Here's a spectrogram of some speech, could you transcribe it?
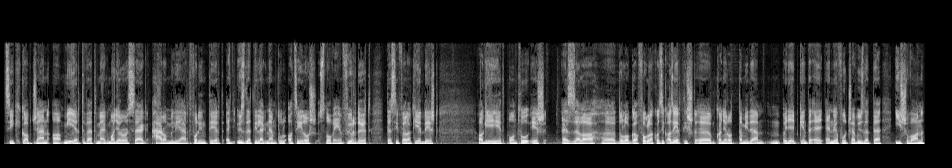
cikk kapcsán a miért vett meg Magyarország 3 milliárd forintért egy üzletileg nem túl acélos szlovén fürdőt, teszi fel a kérdést a G7.hu, és ezzel a dologgal foglalkozik. Azért is kanyarodtam ide, hogy egyébként e- ennél furcsább üzlete is van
